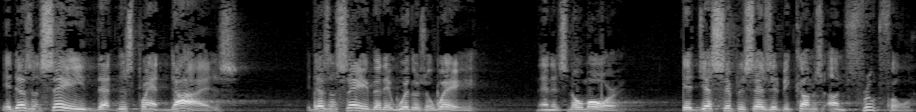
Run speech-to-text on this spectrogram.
It doesn't say that this plant dies. It doesn't say that it withers away and it's no more. It just simply says it becomes unfruitful.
